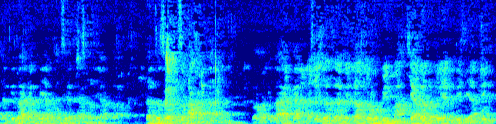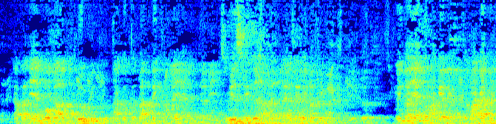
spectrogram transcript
dan kita akan lihat hasilnya seperti apa dan sesuai kesepakatan akan tadi sudah saya minta suruh lebih siapa dulu yang dilihatin katanya yang lokal dulu gitu takut kebanting sama yang dari Swiss gitu sama yang lain gitu mintanya yang terakhir ya sepakat ya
